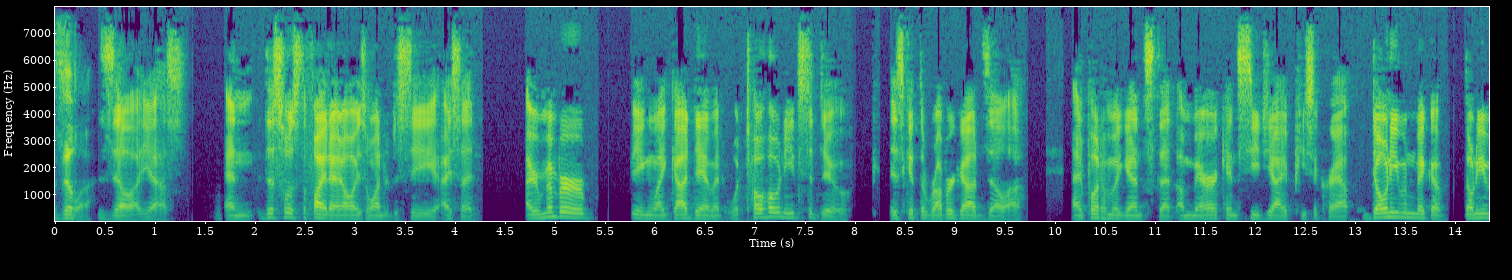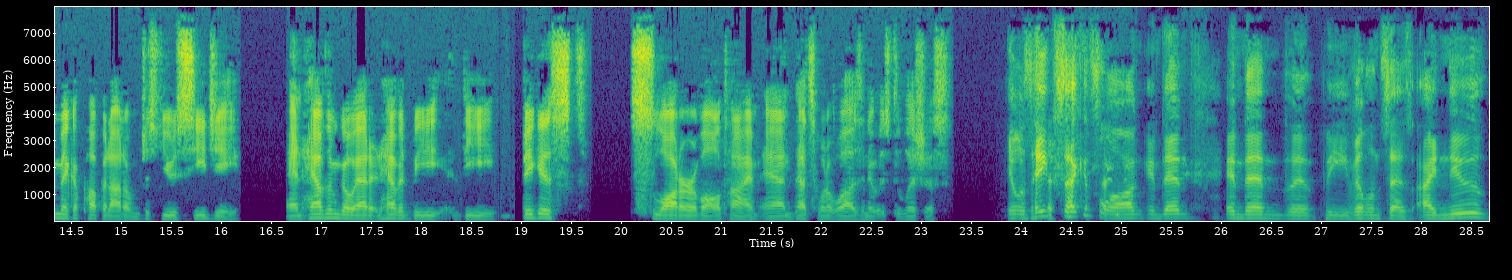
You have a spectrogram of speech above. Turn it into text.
Zilla. Zilla, yes. And this was the fight I'd always wanted to see. I said, I remember being like, God damn it, what Toho needs to do is get the rubber Godzilla and put him against that American CGI piece of crap. Don't even make a don't even make a puppet out of him. Just use CG and have them go at it and have it be the biggest slaughter of all time. And that's what it was, and it was delicious. It was eight seconds long, and then and then the the villain says, "I knew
